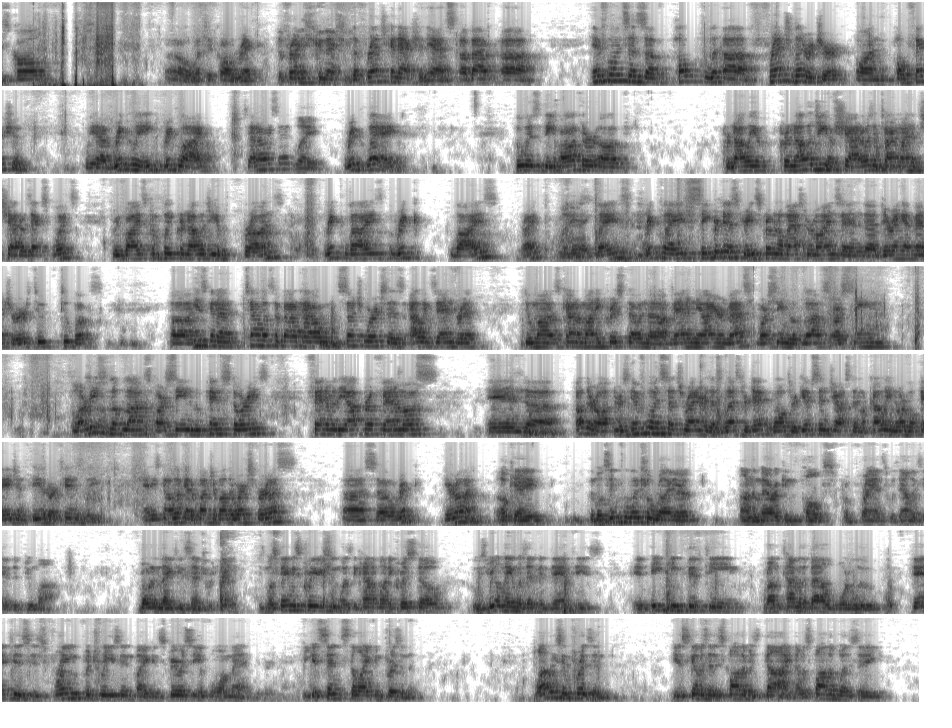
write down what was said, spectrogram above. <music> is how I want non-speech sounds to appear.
It's called, oh, what's it called, Rick? The French Connection. The French Connection. It's about uh, influences of pulp, uh, French literature on Pulp Fiction. We have Rick Lee, Rick Lai, is that how I said? it? Lay. Rick Lay, who is the author of Chronology of, Chronology of Shadows, a timeline of the Shadows exploits, revised complete chronology of Bronze, Rick Lies, Rick Lies, right? Lays. Lays, Rick Lays, Secret Histories, Criminal Masterminds, and uh, Daring Adventurers, two, two books. Uh, he's going to tell us about how such works as Alexandre Dumas' Count of Monte Cristo and The Man in the Iron Mask, Marcin Leblanc's Arsene, Maurice Leblanc's Arsene Lupin stories, Phantom of the Opera, Fantômas, and uh, other authors influenced such writers as Lester Dent, Walter Gibson, Johnston McCulley, Norval Page, and Theodore Tinsley. And he's going to look at a bunch of other works for us. Uh, so, Rick, you're on. Okay. The most influential writer on American pulps from France was Alexander Dumas. Wrote in the 19th century. <clears throat> His most famous creation was The Count of Monte Cristo, whose real name was Edmond Dantes. In 1815, around the time of the Battle of Waterloo, Dantes is framed for treason by a conspiracy of four men. He gets sentenced to life imprisonment. While he's in prison, he discovers that his father has died. Now, his father was a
